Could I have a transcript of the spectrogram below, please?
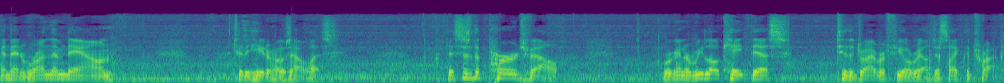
And then run them down to the heater hose outlets. This is the purge valve. We're going to relocate this to the driver fuel rail just like the truck.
